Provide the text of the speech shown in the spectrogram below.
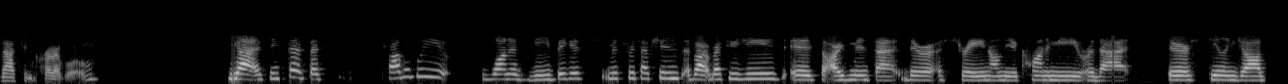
that's incredible. Yeah, I think that that's probably one of the biggest misperceptions about refugees is the argument that they're a strain on the economy or that they're stealing jobs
